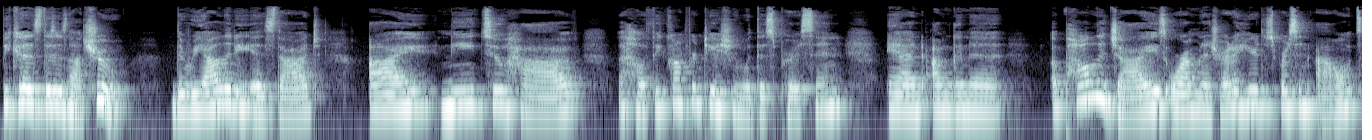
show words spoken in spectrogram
because this is not true. The reality is that I need to have a healthy confrontation with this person and I'm to apologize or I'm to try to hear this person out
